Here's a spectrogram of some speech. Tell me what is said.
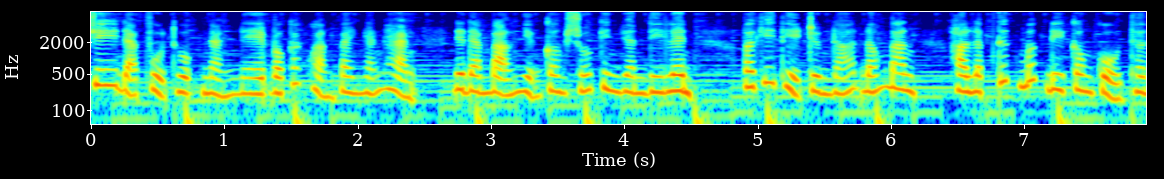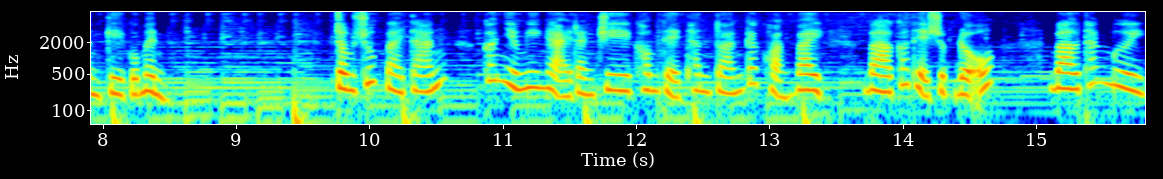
GE đã phụ thuộc nặng nề vào các khoản vay ngắn hạn để đảm bảo những con số kinh doanh đi lên, và khi thị trường đó đóng băng, họ lập tức mất đi công cụ thần kỳ của mình. Trong suốt vài tháng, có nhiều nghi ngại rằng GE không thể thanh toán các khoản vay và có thể sụp đổ. Vào tháng 10,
